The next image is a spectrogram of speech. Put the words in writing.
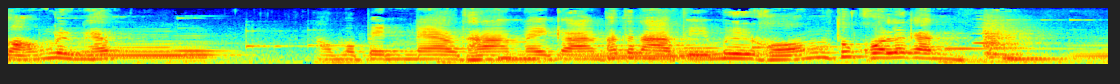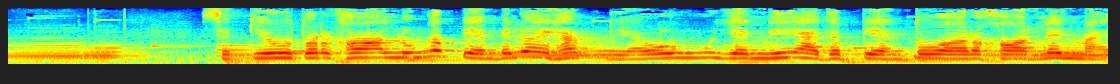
สองหนึ่งครับ เอามาเป็นแนวทางในการพัฒนาฝีมือของทุกคนแล้วกัน สกิลตัวละครลุงก็เปลี่ยนไปเรื่อยครับ เดี๋ยวเย็นนี้อาจจะเปลี่ยนตัวละครเล่นใหม่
